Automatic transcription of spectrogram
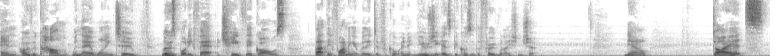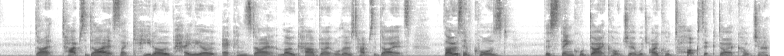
and overcome when they are wanting to lose body fat, achieve their goals, but they're finding it really difficult and it usually is because of the food relationship. Now, diets diet types of diets like keto, paleo, Atkins diet, low carb diet, all those types of diets, those have caused this thing called diet culture, which I call toxic diet culture.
